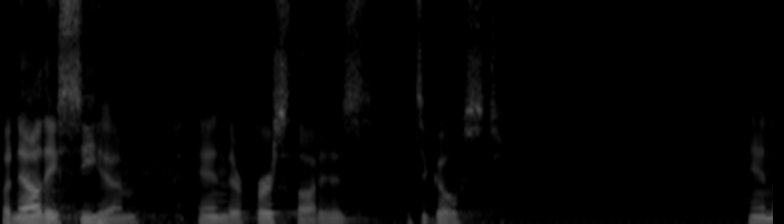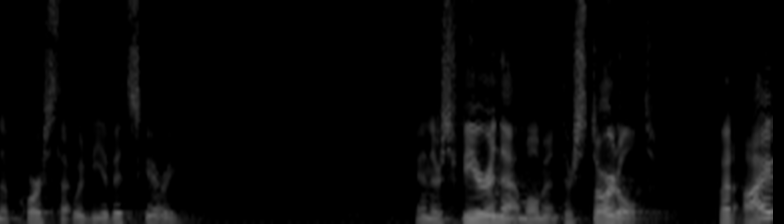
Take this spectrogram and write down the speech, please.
But now they see him, and their first thought is, it's a ghost. And of course, that would be a bit scary. And there's fear in that moment. They're startled. But I,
